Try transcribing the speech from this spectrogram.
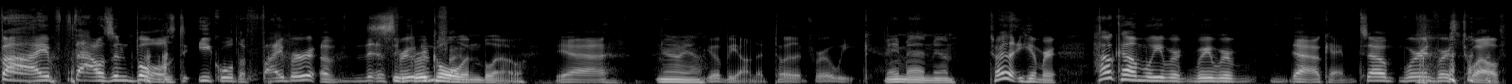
five thousand bowls to equal the fiber of this fruit super fun. colon blow. Yeah, Oh, yeah. you'll be on the toilet for a week. Amen, man. Toilet humor. How come we were we were? Uh, okay, so we're in verse twelve.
